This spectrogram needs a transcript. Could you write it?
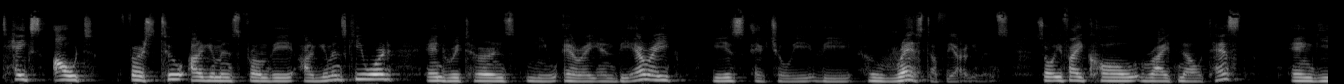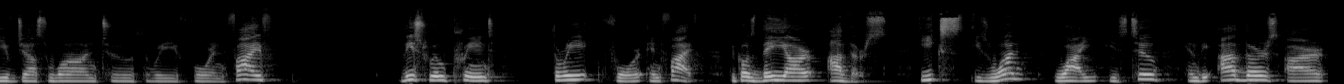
takes out first two arguments from the arguments keyword and returns new array and the array is actually the rest of the arguments. So if I call right now test and give just 1, 2, 3, 4, and 5, this will print 3, 4, and 5 because they are others. x is 1, y is 2, and the others are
